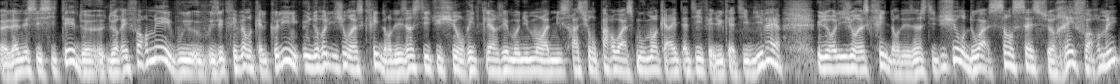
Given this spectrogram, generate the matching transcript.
la nécessité de, réformer. Vous, vous, écrivez en quelques lignes une religion inscrite dans des institutions, rites, clergé, monuments, administration, paroisse, mouvements caritatifs, éducatifs divers. Une religion inscrite dans des institutions doit sans cesse se réformer,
